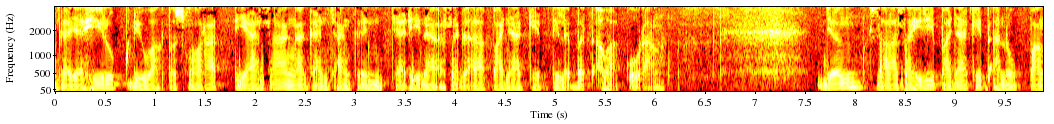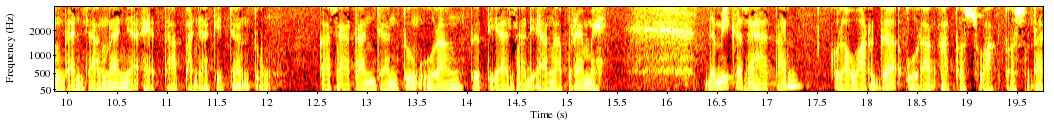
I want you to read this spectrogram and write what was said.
gaya hirup di waktu ngorat tiasa ngagancangkeun jadina segala panyakit di lebet awak kurang. Jeng salah sahiji panyakit anu panggancang nanya eta panyakit jantung. Kesehatan jantung urang tetiasa dianggap remeh. Demi kesehatan, kula warga urang atos waktosna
